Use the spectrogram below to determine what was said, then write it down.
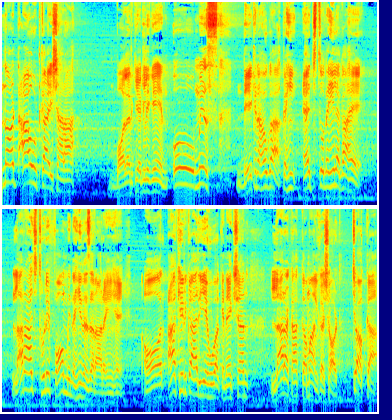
नॉट आउट का इशारा। बॉलर की अगली गेंद। ओ मिस देखना होगा, कहीं एज तो नहीं लगा है। लारा आज थोड़े फॉर्म में नहीं नज़र आ रहे हैं। और आखिरकार ये हुआ कनेक्शन लारा का कमाल का शॉट चौका।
